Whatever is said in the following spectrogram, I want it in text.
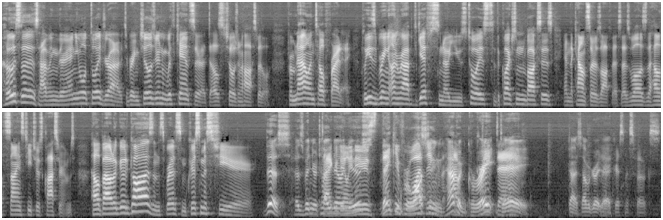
HOSA is having their annual toy drive to bring children with cancer at Dell's Children's Hospital from now until Friday. Please bring unwrapped gifts, no used toys to the collection boxes and the counselor's office, as well as the health science teacher's classrooms. Help out a good cause and spread some Christmas cheer. This has been your Tiger, Tiger Daily, Daily News. News. Thank you for watching. and have, a great day. Guys, have a great day. Merry day. Christmas, folks.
